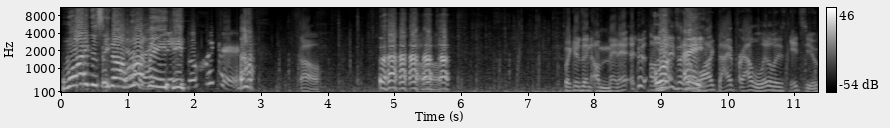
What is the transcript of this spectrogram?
Why does he not Yeah, want but I me? it go quicker. Oh. Uh, quicker than a minute. a Look, minute's like hey. a long time for how little this gets you.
